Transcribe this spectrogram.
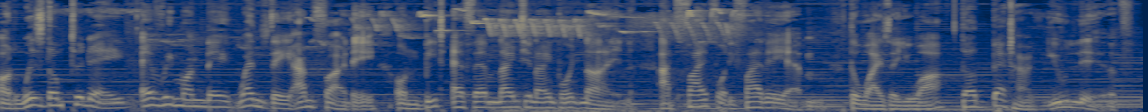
on Wisdom Today every Monday, Wednesday, and Friday on Beat FM 99.9 at 5:45 a.m. The wiser you are, the better you live.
